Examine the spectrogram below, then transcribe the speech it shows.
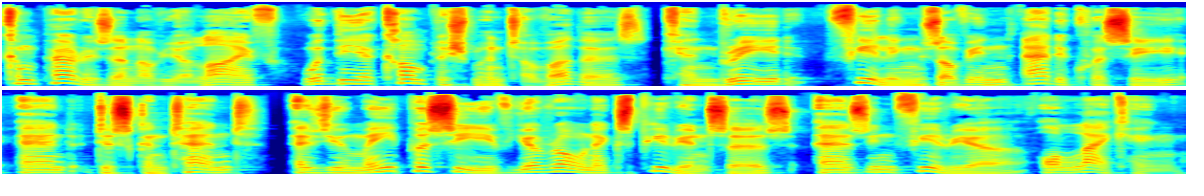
comparison of your life with the accomplishment of others can breed feelings of inadequacy and discontent as you may perceive your own experiences as inferior or lacking.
